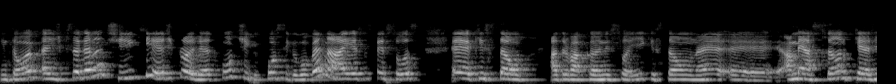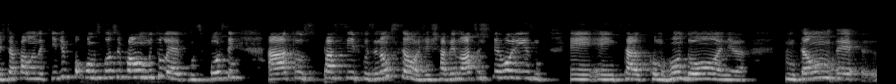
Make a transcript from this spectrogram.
Então, a gente precisa garantir que este projeto consiga, consiga governar e essas pessoas é, que estão atravacando isso aí, que estão né, é, ameaçando, porque a gente está falando aqui de, como se fosse de forma muito leve, como se fossem atos pacíficos, e não são. A gente está vendo atos de terrorismo em, em estados como Rondônia. Então, é,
